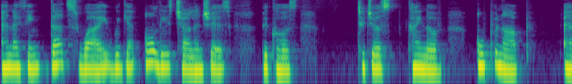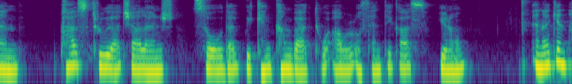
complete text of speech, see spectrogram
And I think that's why we get all these challenges because to just kind of open up and pass through that challenge so that we can come back to our authentic us, you know. And I can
